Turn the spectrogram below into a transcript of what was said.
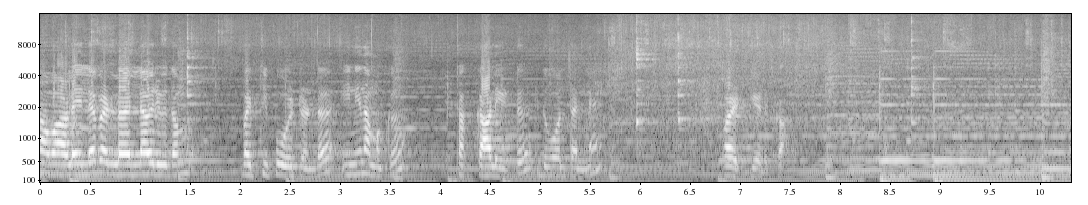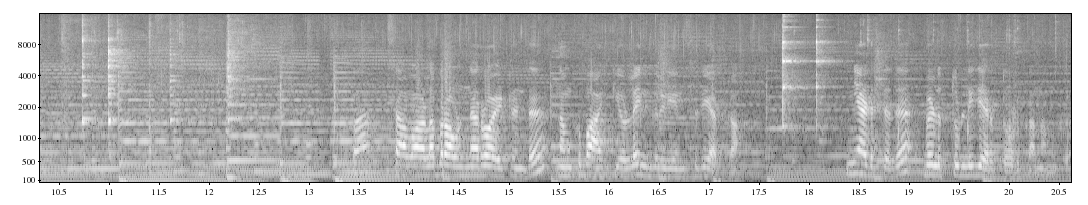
സവാളയിലെ വെള്ളമെല്ലാം ഒരുവിധം വറ്റിപ്പോയിട്ടുണ്ട്. ഇനി നമുക്ക് തക്കാളി ഇട്ട് ഇതുപോലെ തന്നെ വഴറ്റിയെടുക്കാം. ഇപ്പം സവാള ബ്രൗൺ നിറം ആയിട്ടുണ്ട്. നമുക്ക് ബാക്കിയുള്ള ഇൻഗ്രീഡിയൻസ് ചേർക്കാം. ഇനി അടുത്തത് വെളുത്തുള്ളി ചേർത്ത് കൊടുക്കാം നമുക്ക്.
